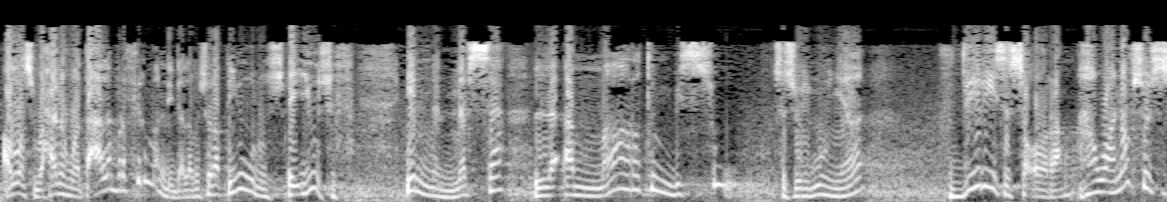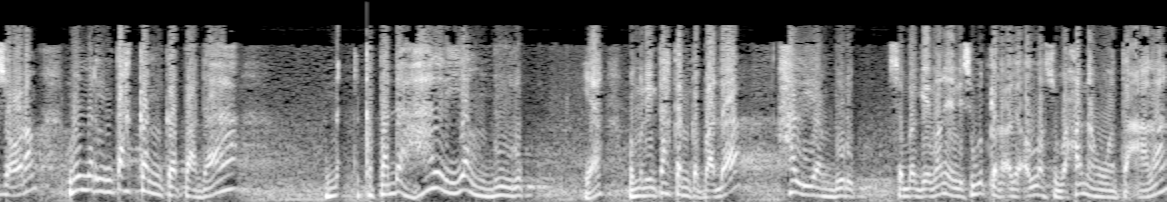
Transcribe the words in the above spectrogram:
Allah Subhanahu wa taala berfirman di dalam surat Yunus eh, Yusuf, "Inna nafsa la'ammaratun bisu." Sesungguhnya diri seseorang, hawa nafsu seseorang memerintahkan kepada kepada hal yang buruk, ya, memerintahkan kepada hal yang buruk sebagaimana yang disebutkan oleh Allah Subhanahu wa taala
